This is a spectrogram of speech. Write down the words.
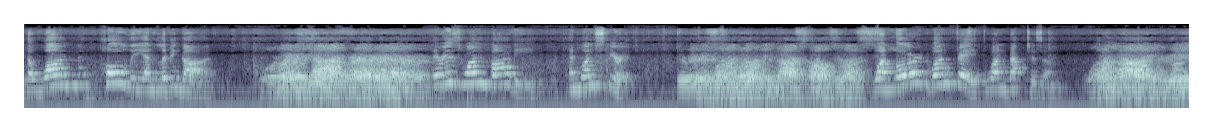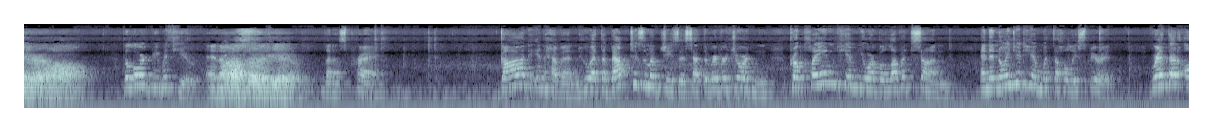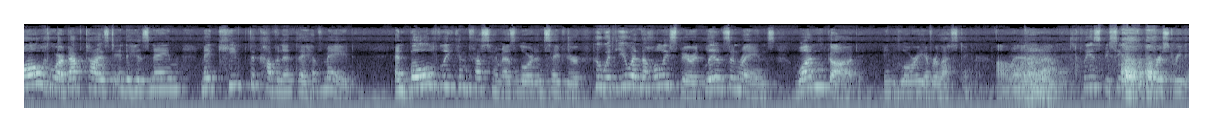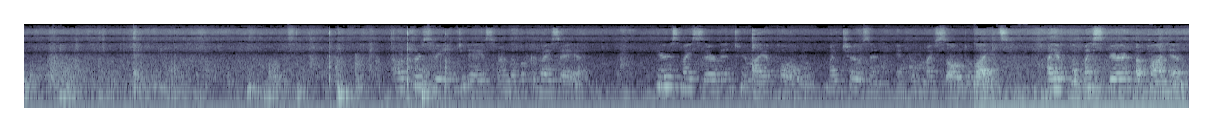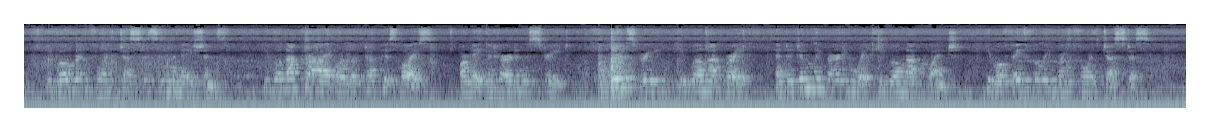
the one holy and living God. Glory to God forever and ever. There is one body and one spirit, There is one hope in God's call to us. one Lord, one faith, one baptism. One God and Creator of all. The Lord be with you. And also with you. Let us pray. God in heaven, who at the baptism of Jesus at the river Jordan proclaimed him your beloved Son and anointed him with the Holy Spirit, grant that all who are baptized into his name may keep the covenant they have made and boldly confess him as Lord and Savior, who with you and the Holy Spirit lives and reigns, one God, in glory everlasting. Amen. Please be seated for the first reading. Our first reading today is from the book of Isaiah. Here is my servant whom I uphold, my chosen, in whom my soul delights. I have put my spirit upon him. He will bring forth justice in the nations. He will not cry or lift up his voice or make it heard in the street. A bruised reed he will not break, and a dimly burning wick he will not quench. He will faithfully bring forth justice.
